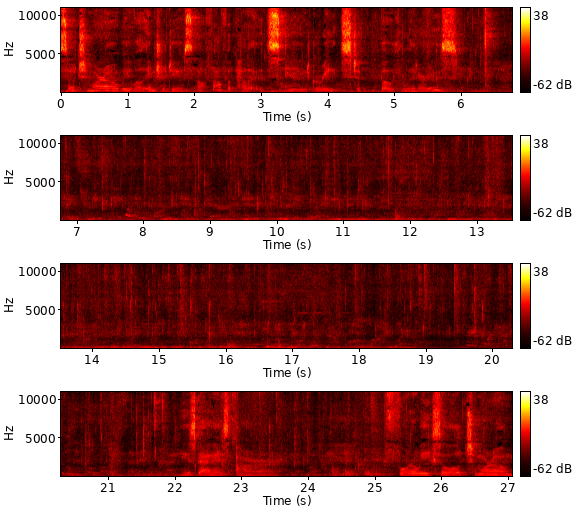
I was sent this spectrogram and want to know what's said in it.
So tomorrow we will introduce alfalfa pellets and grates to both litters. These guys are four weeks old tomorrow.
